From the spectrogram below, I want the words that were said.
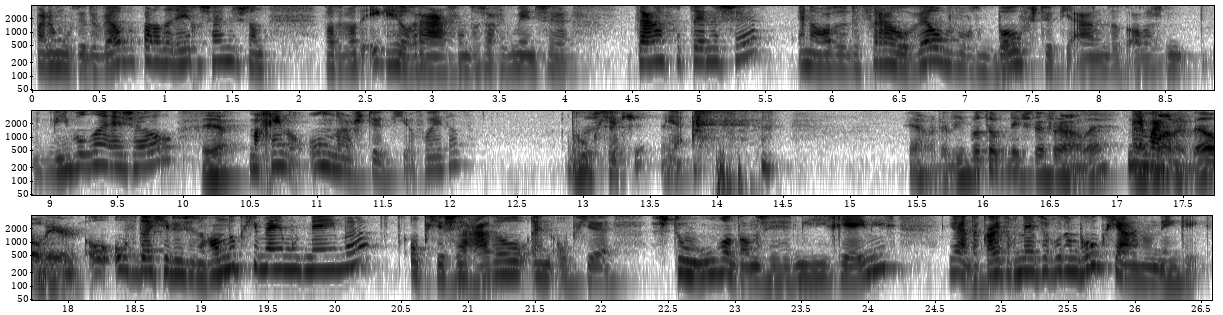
Maar dan moeten er wel bepaalde regels zijn. Dus dan, wat, wat ik heel raar vond, dan zag ik mensen tafeltennissen. En dan hadden de vrouwen wel bijvoorbeeld een bovenstukje aan, omdat alles wiebelde en zo. Ja, Maar geen onderstukje, of hoe heet dat? Broekje. onderstukje. Ja. Ja, maar er wiebelt ook niks bij vrouwen, hè? Bij Nee, maar- mannen wel weer. Of dat je dus een handdoekje mee moet nemen op je zadel en op je stoel, want anders is het niet hygiënisch. Ja, dan kan je toch net zo goed een broekje aandoen, denk ik.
